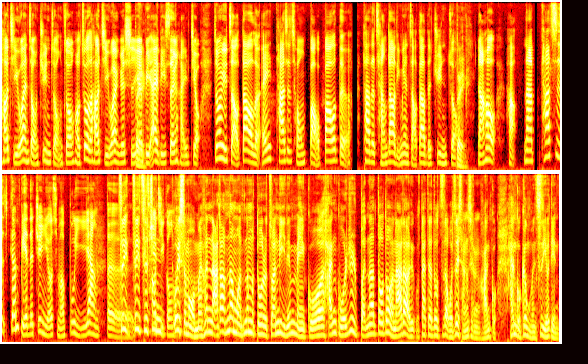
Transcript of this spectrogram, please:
好几万种菌种中哈做了好几万个实验，比爱迪生还久，终于找到了，哎，它是从宝宝的。它的肠道里面找到的菌种，对，然后好，那它是跟别的菌有什么不一样的？这这支菌为什么我们会拿到那么那么多的专利？连美国、韩国、日本啊都都有拿到，大家都知道。我最常想韩国，韩国跟我们是有点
